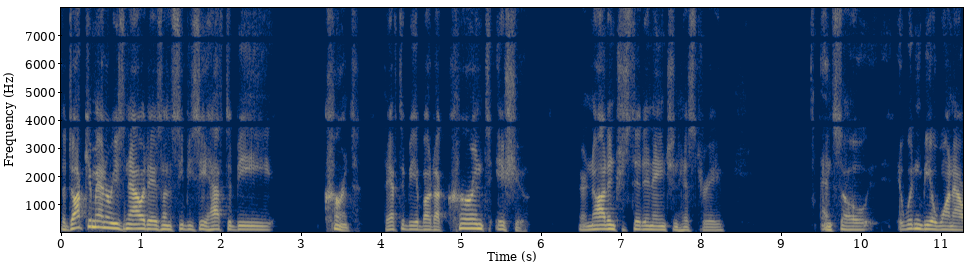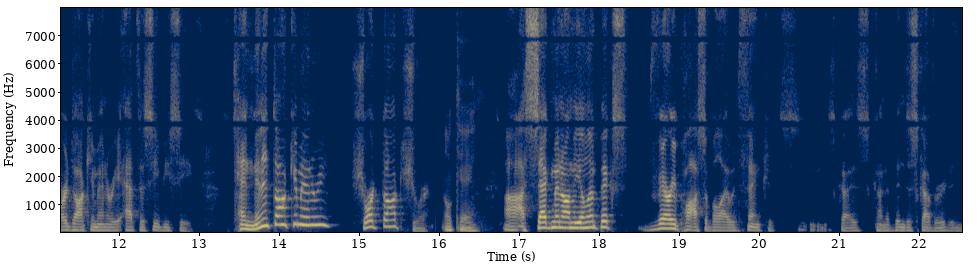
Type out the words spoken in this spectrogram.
The documentaries nowadays on CBC have to be current. They have to be about a current issue. They're not interested in ancient history. And so it wouldn't be a 1-hour documentary at the CBC. 10-minute documentary? Short doc? Sure. Okay. Uh, a segment on the Olympics, very possible, I would think. It's this guy's kind of been discovered, and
